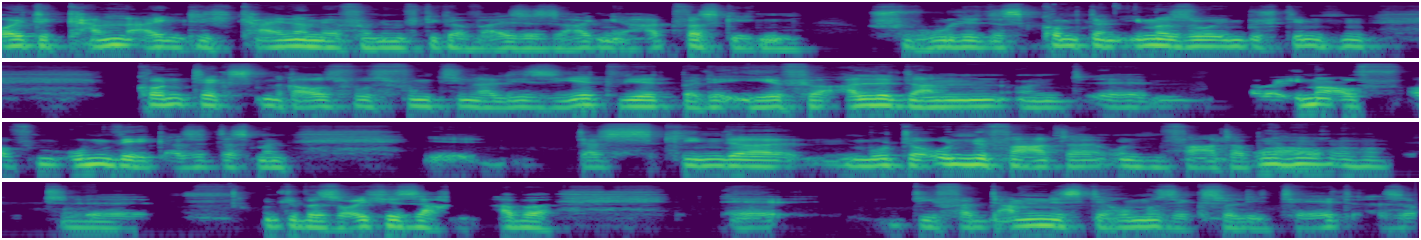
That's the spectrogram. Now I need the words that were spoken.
heute kann eigentlich keiner mehr vernünftigerweise sagen, er hat was gegen Schwule. Das kommt dann immer so in bestimmten Kontexten raus, wo's funktionalisiert wird, bei der Ehe für alle dann und, ähm, aber immer auf auf'm Umweg. Also, dass man äh, dass Kinder Mutter und 'ne Vater und 'n Vater Mhm, brauchen mhm, und, äh und über solche Sachen. Aber, äh, die Verdammnis der Homosexualität, also,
